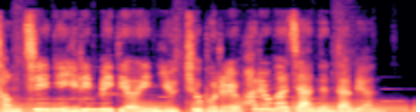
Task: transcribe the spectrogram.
정치인이 1인 미디어인 유튜브를 활용하지 않는다면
